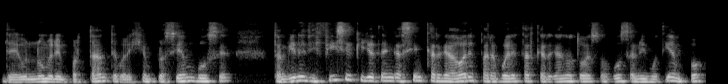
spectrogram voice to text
de un número importante, por ejemplo 100 buses, también es difícil que yo tenga 100 cargadores para poder estar cargando todos esos buses al mismo tiempo.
